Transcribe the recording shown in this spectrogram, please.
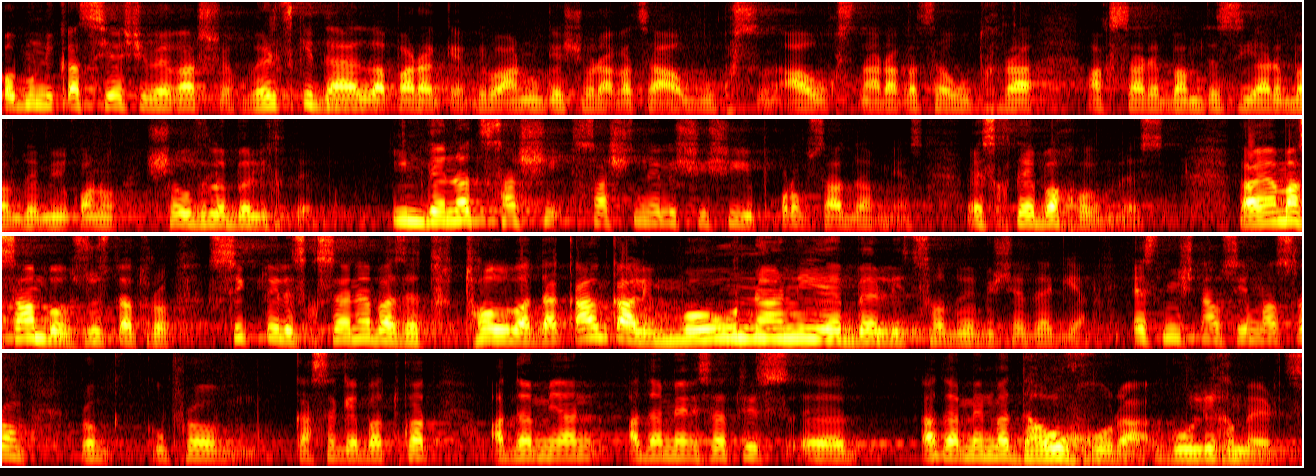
კომუნიკაციაში ვეღარ შეხვ. ვერც კი დაელაპარაკები, რომ ანუ გეშო რაღაცა აუხსნა, რაღაცა უთხრა, ახსარებამდე, ზიარებამდე მიყვანო, შეუძლებელი ხდება. იმდენად საშინელი შიში იპყრობს ადამიანს. ეს ხდება ხოლმე ეს. აი ამას ამბობს ზუსტად, რომ სიკვდილის ხსენებაზე თრთოლვა და კანკალი მოუნანიებელი ცოდვების შედეგია. ეს ნიშნავს იმას, რომ რომ უფრო გასაგებად ვთქვა, ადამიან ადამიანისათვის ადამიანმა დაუხურა გული ღმერთს.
